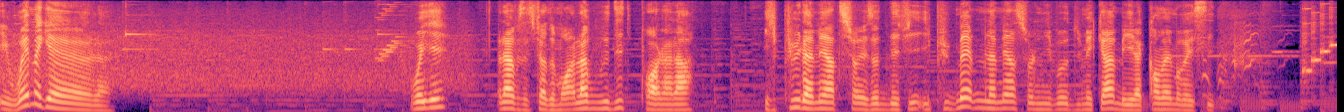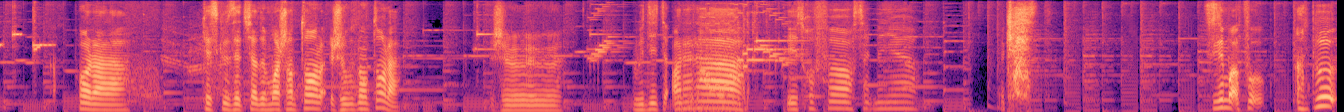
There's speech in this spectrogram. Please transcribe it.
Et ouais, ma gueule Vous voyez? Là, vous êtes fiers de moi. Là, vous vous dites, oh là là, il pue la merde sur les autres défis, il pue même la merde sur le niveau du mecha, mais il a quand même réussi. Oh là là. Qu'est-ce que vous êtes fiers de moi? J'entends, je vous entends là. Je... Vous dites, oh là là, il est trop fort, c'est le meilleur. Excusez-moi, faut un peu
